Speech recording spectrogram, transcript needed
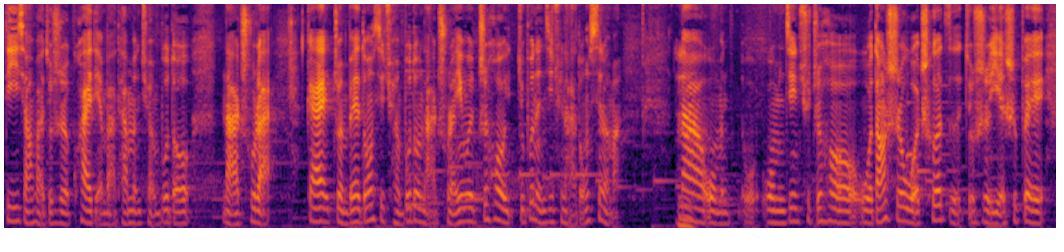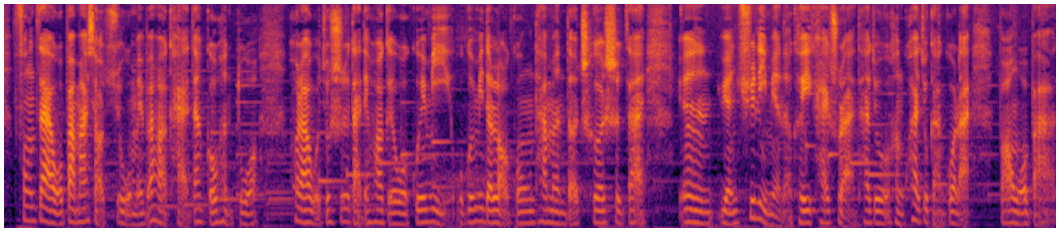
第一想法就是快一点把他们全部都拿出来。该准备的东西全部都拿出来，因为之后就不能进去拿东西了嘛。那我们我我们进去之后，我当时我车子就是也是被封在我爸妈小区，我没办法开，但狗很多。后来我就是打电话给我闺蜜，我闺蜜的老公，他们的车是在嗯园区里面的，可以开出来，他就很快就赶过来，帮我把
